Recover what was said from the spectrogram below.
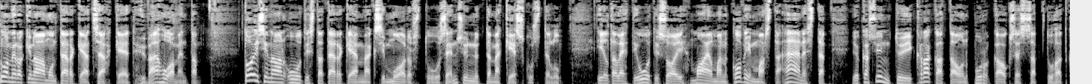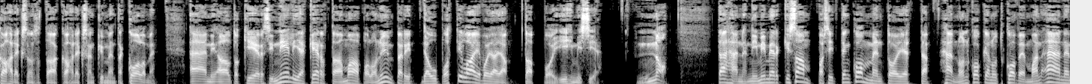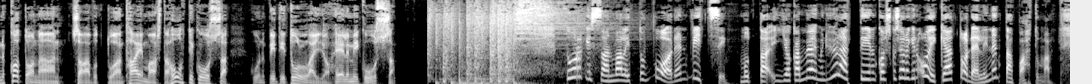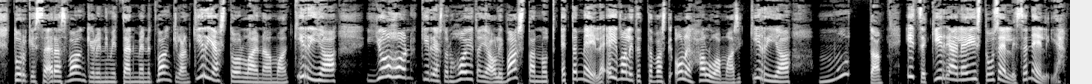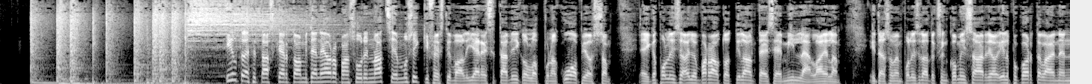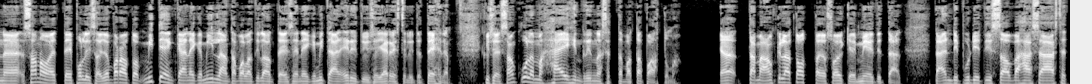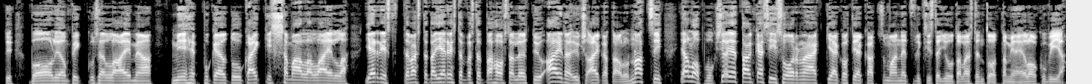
Suomirokin aamun tärkeät sähkeet, hyvää huomenta. Toisinaan uutista tärkeämmäksi muodostuu sen synnyttämä keskustelu. Iltalehti uutisoi maailman kovimmasta äänestä, joka syntyi Krakataun purkauksessa 1883. Ääniaalto kiersi neljä kertaa maapallon ympäri ja upotti laivoja ja tappoi ihmisiä. No, Tähän nimimerkki Samppa sitten kommentoi, että hän on kokenut kovemman äänen kotonaan saavuttuaan Taimaasta huhtikuussa, kun piti tulla jo helmikuussa. Turkissa on valittu vuoden vitsi, mutta joka myöhemmin hylättiin, koska se olikin oikea todellinen tapahtuma. Turkissa eräs vanki oli nimittäin mennyt vankilan kirjastoon lainaamaan kirjaa, johon kirjaston hoitaja oli vastannut, että meille ei valitettavasti ole haluamaasi kirjaa, mutta itse kirjailija istuu sellissä neljä. Iltalehti taas kertoo, miten Euroopan suurin natsien musiikkifestivaali järjestetään viikonloppuna Kuopiossa, eikä poliisi aio varautua tilanteeseen millään lailla. Itä-Suomen poliisilaitoksen komissaario Ilpo Kortelainen äh, sanoo, ettei poliisi aio varautua mitenkään eikä millään tavalla tilanteeseen eikä mitään erityisiä järjestelyitä tehdä. Kyseessä on kuulemma häihin rinnastettava tapahtuma. Ja tämä on kyllä totta, jos oikein mietitään. Bändibudjetissa on vähän säästetty, booli on pikkusen laimea, miehet pukeutuu kaikki samalla lailla. Järjestettävästä tai järjestävästä tahosta löytyy aina yksi aikataulu natsi, ja lopuksi ajetaan käsi suorana äkkiä kotia katsomaan Netflixistä juutalaisten tuottamia elokuvia.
